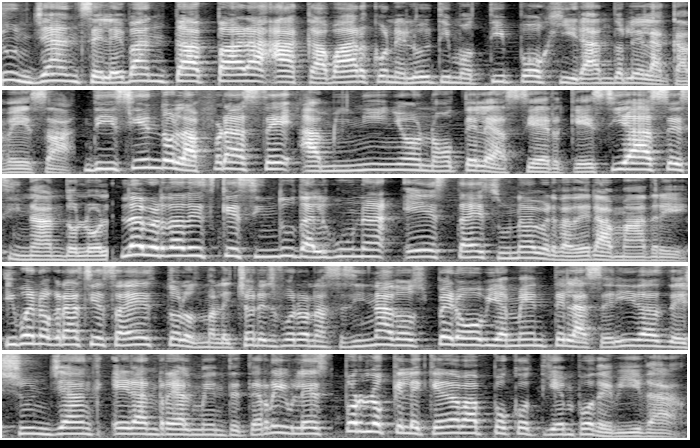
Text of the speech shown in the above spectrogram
Shun Yan se levanta para acabar con el último tipo girándole la cabeza, diciendo la frase a mi niño no te le acerques y asesinándolo. La verdad es que sin duda alguna esta es una verdadera madre. Y bueno, gracias a esto los malhechores fueron asesinados, pero obviamente las heridas de Shun Yang eran realmente terribles, por lo que le quedaba poco tiempo de vida.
